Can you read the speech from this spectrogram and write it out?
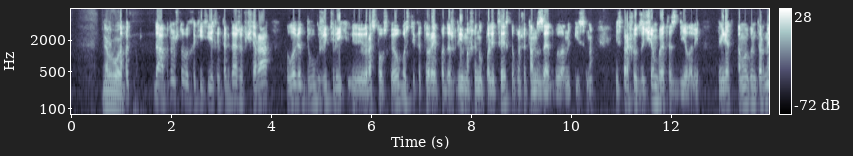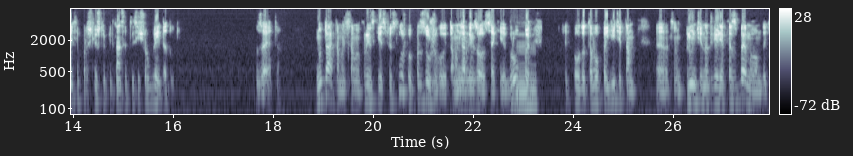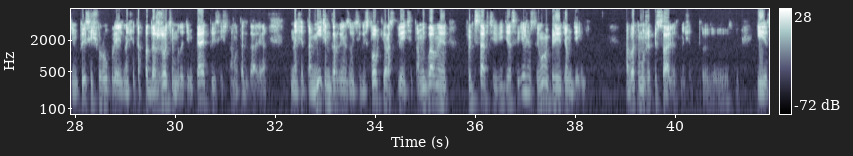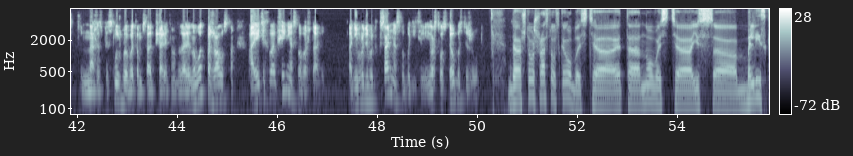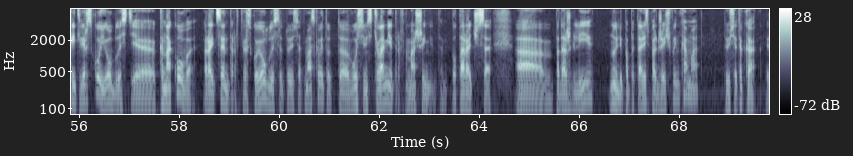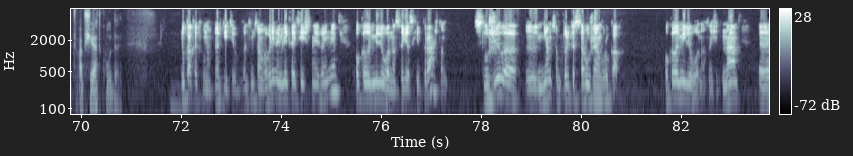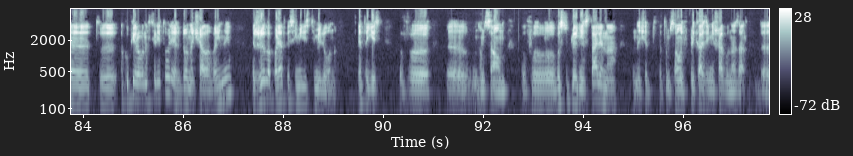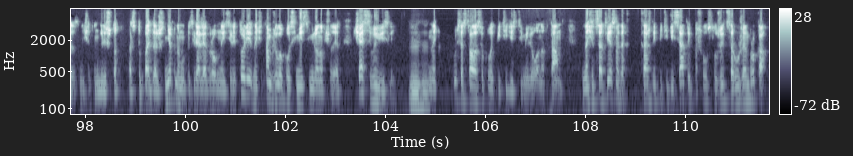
Вот. А, да, а потом что вы хотите? Если тогда же вчера ловят двух жителей э, Ростовской области, которые подожгли машину полицейского, потому что там Z было написано, и спрашивают, зачем вы это сделали. Они говорят, а мы в интернете прошли, что 15 тысяч рублей дадут за это. Ну да, там эти самые украинские спецслужбы подзуживают, там они организовывают всякие группы mm-hmm. По поводу того, пойдите там, э, там, плюньте на дверь ФСБ, мы вам дадим тысячу рублей, значит, а подожжете, мы дадим пять тысяч, там и так далее. Значит, там митинг организуйте, листовки расклейте, там, и главное, представьте видеосвидетельство, и мы вам переведем деньги. Об этом уже писали, значит, э, и наши спецслужбы об этом сообщали, там, и так далее. Ну вот, пожалуйста. А этих вообще не освобождали. Они вроде бы как сами освободители, они в Ростовской области живут. Да, что уж Ростовская область. Э, это новость э, из э, близкой Тверской области, Конакова, райцентр в Тверской области. То есть от Москвы тут 80 километров на машине, там полтора часа. А, подожгли, ну или попытались поджечь военкомат. То есть это как? Это вообще откуда? Ну как это? Ну, подождите, в этом самом, во время Великой Отечественной войны около миллиона советских граждан служило э, немцам только с оружием в руках. Около миллиона. Значит, на э, оккупированных территориях до начала войны жило порядка 70 миллионов. Это есть в, э, в, самом, в выступлении Сталина значит, в этом самом в приказе ни шагу назад. Да, значит, он говорит, что отступать дальше некуда, мы потеряли огромные территории, значит, там жило около 70 миллионов человек. Часть вывезли. Mm-hmm. Значит, пусть осталось около 50 миллионов там. Значит, соответственно, это каждый 50-й пошел служить с оружием в руках.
